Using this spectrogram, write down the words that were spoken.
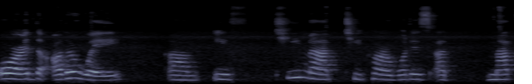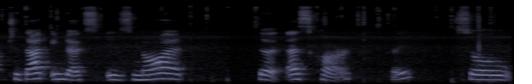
or the other way, um, if T map T car, what is at map to that index is not the S car, right? So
